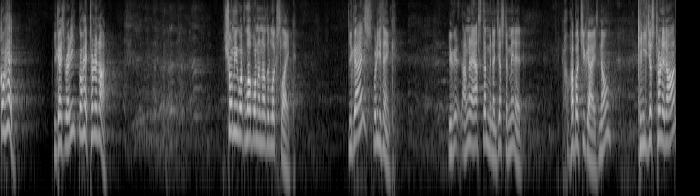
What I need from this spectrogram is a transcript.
Go ahead. You guys ready? Go ahead, turn it on. Show me what love one another looks like. You guys, what do you think? You're, I'm going to ask them in just a minute. How about you guys? No? Can you just turn it on?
